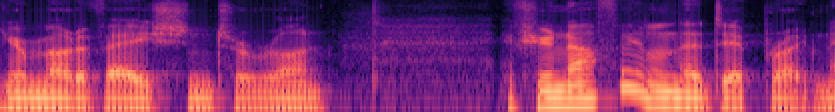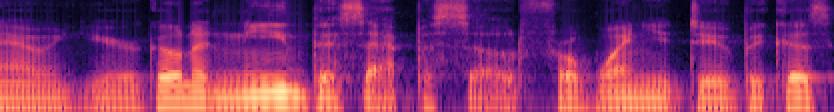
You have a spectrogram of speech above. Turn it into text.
your motivation to run. If you're not feeling a dip right now, you're going to need this episode for when you do because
